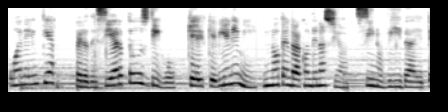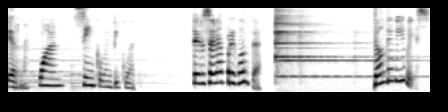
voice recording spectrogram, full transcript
o en el infierno. Pero de cierto os digo que el que viene a mí no tendrá condenación, sino vida eterna. Juan 5:24. Tercera pregunta. ¿Dónde vives?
